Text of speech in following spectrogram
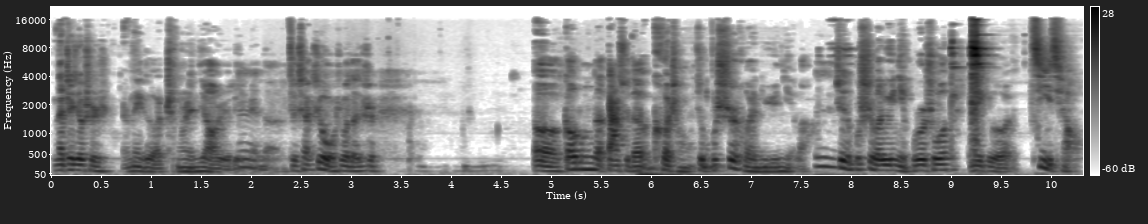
那这就是那个成人教育里面的，就像就我说的，就是，呃，高中的、大学的课程就不适合于你了。嗯这个不适合于你，不是说那个技巧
